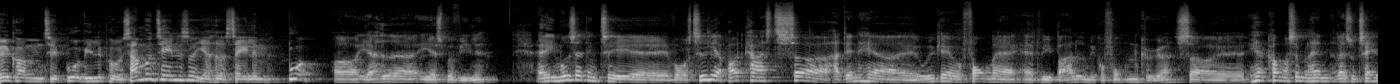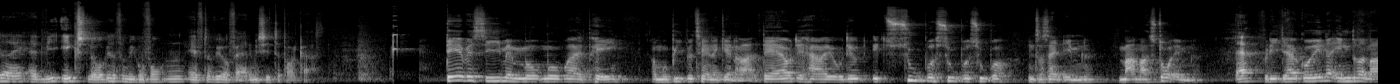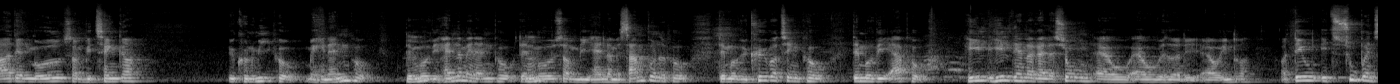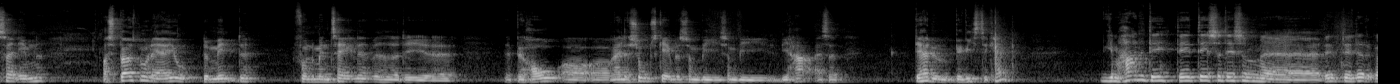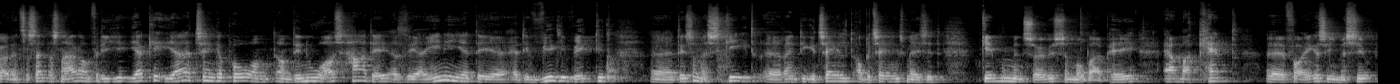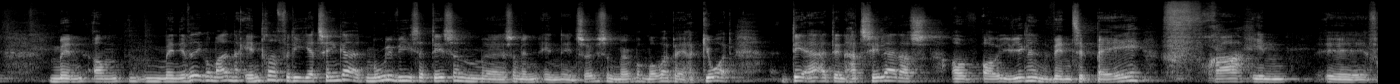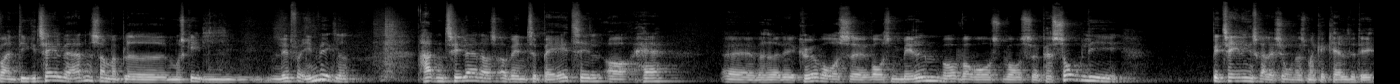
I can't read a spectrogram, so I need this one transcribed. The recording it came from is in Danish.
Velkommen til Bur Ville på Samfundstjenester. Jeg hedder Salem Bur. Og jeg hedder Jesper Ville. I modsætning til øh, vores tidligere podcast, så har den her øh, udgave form af, at vi bare lød mikrofonen køre. Så øh, her kommer simpelthen resultatet af, at vi ikke slukkede for mikrofonen, efter vi var færdige med sidste podcast. Det jeg vil sige med mobile pay og mobilbetalinger generelt, det er jo, det har jo, det er jo et super, super, super interessant emne. Meget, meget stort emne. Ja. Fordi det har gået ind og ændret meget den måde, som vi tænker økonomi på, med hinanden på. Den mm. måde, vi handler med hinanden på, den mm. måde, som vi handler med samfundet på, den måde, vi køber ting på, den måde, vi er på. Hele, hele den her relation er jo, er jo, hvad hedder det, er jo ændret. Og det er jo et super interessant emne. Og spørgsmålet er jo det mente, fundamentale, hvad hedder det, øh, behov og, og relationsskabelse, som vi, som vi, vi har. Altså, det har du bevist, det kan. Jamen har det det? Det, det er så det, som, øh, det, det, det, der gør det interessant at snakke om, fordi jeg, jeg tænker på, om, om det nu også har det. Altså jeg er enig i, at det, at det er virkelig vigtigt, øh, det som er sket øh, rent digitalt og betalingsmæssigt gennem en service som MobilePay, er markant, øh, for ikke at sige massivt. Men, om, men jeg ved ikke, hvor meget den har ændret, fordi jeg tænker, at muligvis at det, som, øh, som en, en, en service som MobilePay har gjort, det er, at den har tilladt os at, at i virkeligheden vende tilbage fra en øh, fra en digital verden, som er blevet måske lidt for indviklet, har den tilladt os at vende tilbage til at have, øh, hvad hedder det, køre vores, øh, vores mellem, hvor, vores, vores personlige betalingsrelationer, hvis man kan kalde det det,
